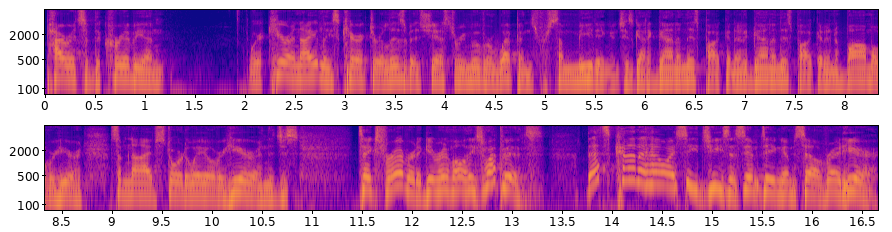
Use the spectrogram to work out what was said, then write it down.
Pirates of the Caribbean where Keira Knightley's character Elizabeth, she has to remove her weapons for some meeting, and she's got a gun in this pocket and a gun in this pocket and a bomb over here and some knives stored away over here, and it just takes forever to get rid of all these weapons. That's kind of how I see Jesus emptying himself right here.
